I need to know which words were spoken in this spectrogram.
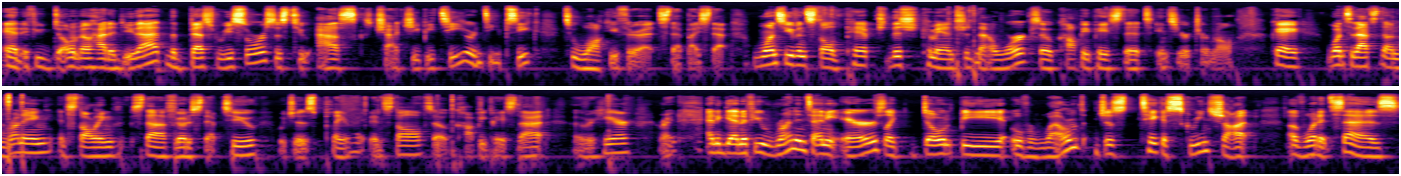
And if you don't know how to do that, the best resource is to ask ChatGPT or DeepSeek to walk you through it step by step. Once you've installed pip, this command should now work. So copy paste it into your terminal. Okay, once that's done running, installing stuff, go to step two, which is playwright install. So copy paste that over here, right? And again, if you run into any errors, like don't be overwhelmed. Just take a screenshot of what it says,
